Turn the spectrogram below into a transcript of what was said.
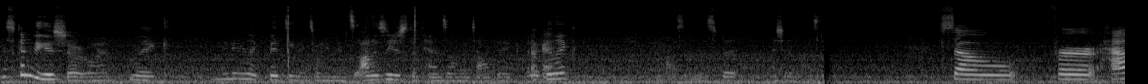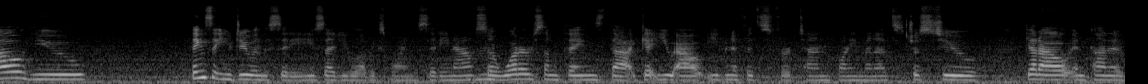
this can be a short one. Like, I think they're like 15 to 20 minutes. Honestly, just depends on the topic. I Okay. feel like I'm pausing this, but I should have paused. So, for how you things that you do in the city, you said you love exploring the city now. So, Mhm. what are some things that get you out, even if it's for 10, 20 minutes, just to get out and kind of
